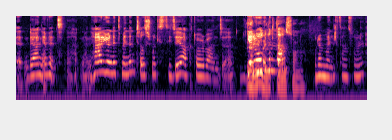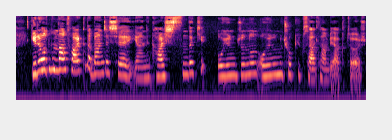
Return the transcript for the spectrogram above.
e, yani evet hani her yönetmenin çalışmak isteyeceği aktör bence. Geri Rami Oldman'dan sonra. Rami sonra. Geri Oldman'dan farkı da bence şey yani karşısındaki oyuncunun oyununu çok yükselten bir aktör.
